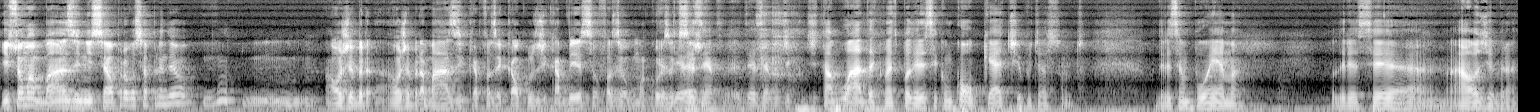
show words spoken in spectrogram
isso é uma base inicial para você aprender álgebra, álgebra básica, fazer cálculos de cabeça ou fazer alguma coisa eu que dei seja. exemplo, eu dei exemplo de, de tabuada, mas poderia ser com qualquer tipo de assunto. Poderia ser um poema, poderia ser álgebra,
